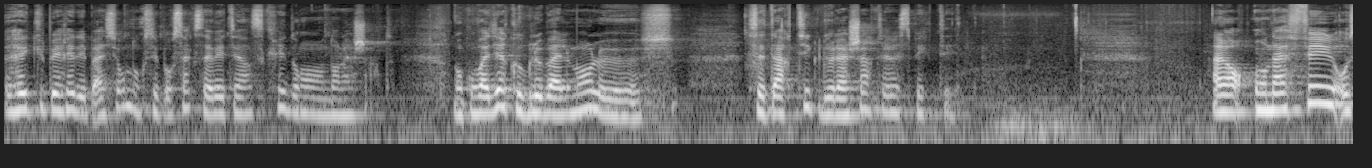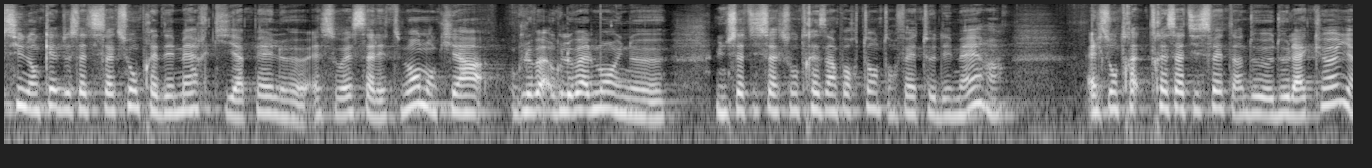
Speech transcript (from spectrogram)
récupérer des patients, donc c'est pour ça que ça avait été inscrit dans, la charte. Donc on va dire que globalement, cet article de la charte est respecté. Alors, on a fait aussi une enquête de satisfaction auprès des mères qui appellent SOS euh, allaitement. Donc, il y a globalement une, satisfaction très importante en fait des mères. Elles sont très, satisfaites hein, de, l'accueil,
